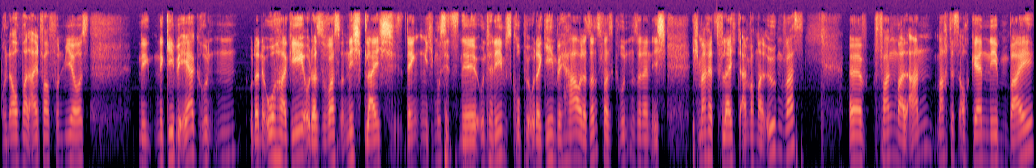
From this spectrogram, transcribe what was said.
und auch mal einfach von mir aus eine, eine GBR gründen oder eine OHG oder sowas und nicht gleich denken, ich muss jetzt eine Unternehmensgruppe oder GmbH oder sonst was gründen, sondern ich, ich mache jetzt vielleicht einfach mal irgendwas, äh, fang mal an, mach das auch gern nebenbei,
